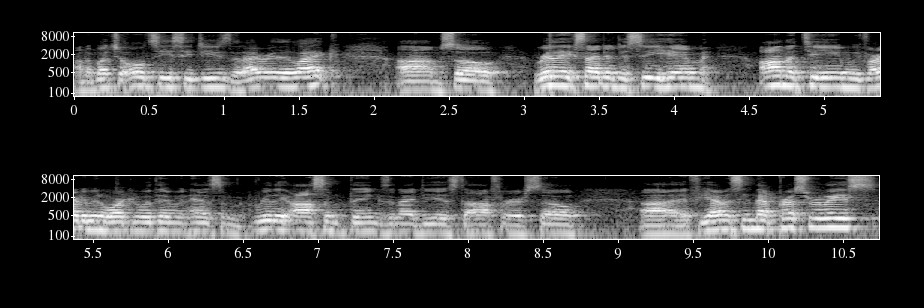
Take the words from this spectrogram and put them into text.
on a bunch of old CCGs that I really like. Um, so, really excited to see him on the team. We've already been working with him and has some really awesome things and ideas to offer. So, uh, if you haven't seen that press release,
